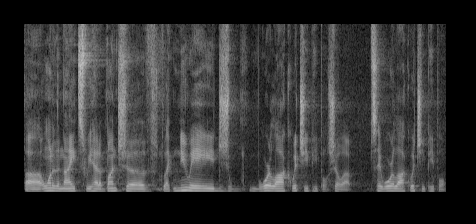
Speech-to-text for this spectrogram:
uh, one of the nights we had a bunch of like New Age warlock witchy people show up. Say warlock witchy people.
